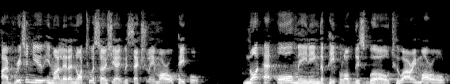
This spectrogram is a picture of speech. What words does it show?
I've written you in my letter not to associate with sexually immoral people, not at all meaning the people of this world who are immoral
